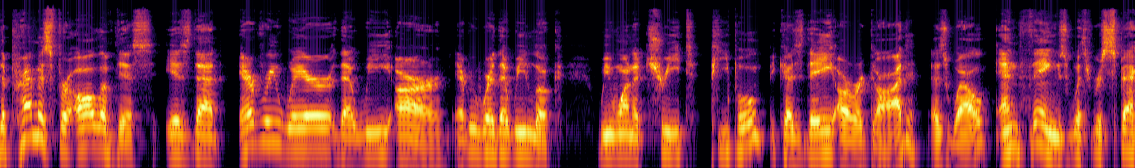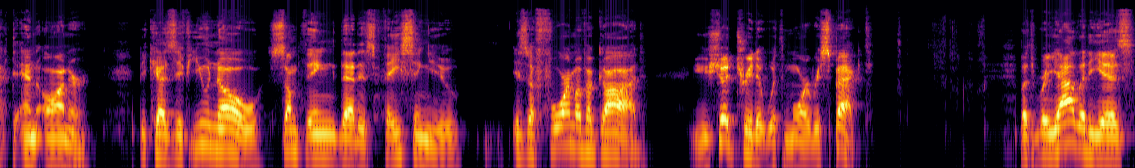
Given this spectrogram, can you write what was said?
the premise for all of this is that everywhere that we are, everywhere that we look, we want to treat people because they are a God as well, and things with respect and honor. Because if you know something that is facing you is a form of a God, you should treat it with more respect. But the reality is,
